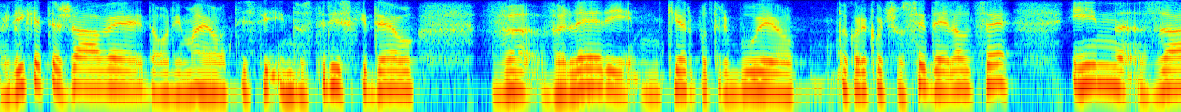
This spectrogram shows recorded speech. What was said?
velike težave, da oni imajo tisti industrijski del v Valeri, kjer potrebujejo tako rekoč vse delavce in za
